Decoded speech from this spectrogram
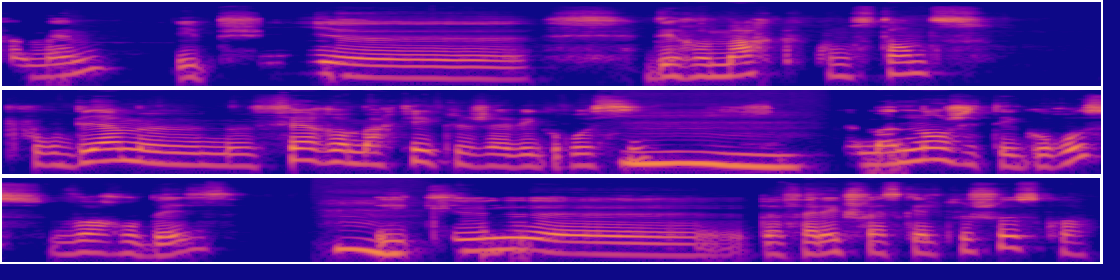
quand même, et puis euh, des remarques constantes pour bien me, me faire remarquer que j'avais grossi, Mm. que maintenant j'étais grosse, voire obèse, Mm. et que euh, bah, fallait que je fasse quelque chose, quoi.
